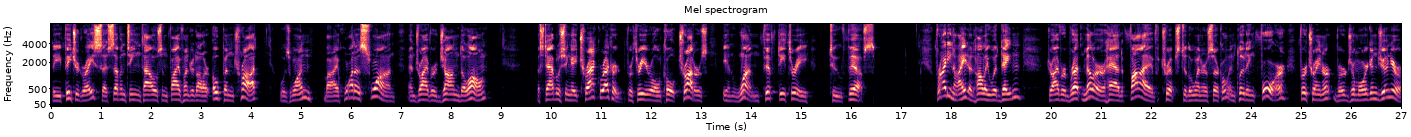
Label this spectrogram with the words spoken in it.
The featured race, a $17,500 open trot, was won by Whata Swan and driver John DeLong, establishing a track record for three year old colt trotters in 153 two fifths. Friday night at Hollywood Dayton, driver Brett Miller had five trips to the winner's circle, including four for trainer Virgil Morgan Jr.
